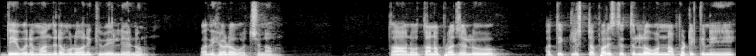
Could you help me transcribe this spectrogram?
దేవుని మందిరములోనికి వెళ్ళాను. పదిహేడవ వచనం. తాను తన ప్రజలు అతి క్లిష్ట పరిస్థితుల్లో ఉన్నప్పటికీ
